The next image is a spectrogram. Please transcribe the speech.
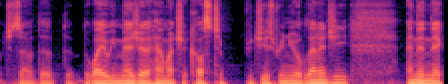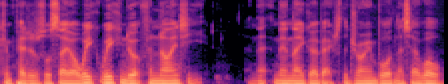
which is uh, the, the the way we measure how much it costs to produce renewable energy, and then their competitors will say, oh, we we can do it for ninety. And, that, and then they go back to the drawing board and they say, well,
